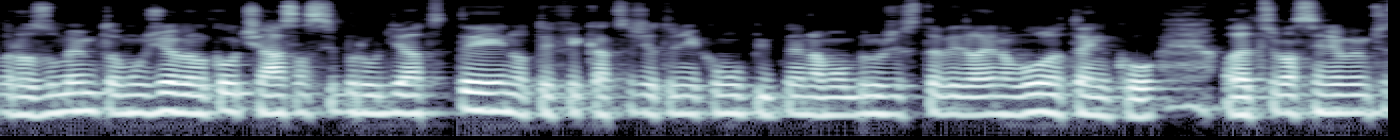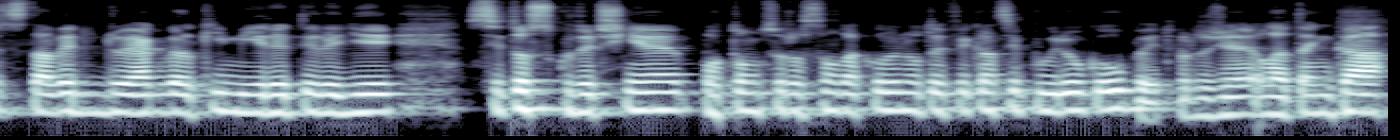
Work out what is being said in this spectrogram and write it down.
Rozumím tomu, že velkou část asi budou dělat ty notifikace, že to někomu pípne na mobilu, že jste vydali novou letenku, ale třeba si neumím představit, do jak velké míry ty lidi si to skutečně po tom, co dostanou takovou notifikaci, půjdou koupit, protože letenka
